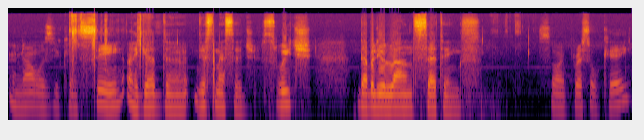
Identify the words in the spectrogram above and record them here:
and now as you can see I get the, this message switch WLAN settings so I press OK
